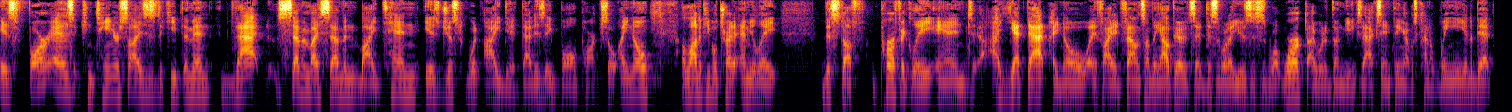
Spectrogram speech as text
As far as container sizes to keep them in, that 7 by 7 by 10 is just what I did. That is a ballpark. So I know a lot of people try to emulate this stuff perfectly, and I get that. I know if I had found something out there that said this is what I use, this is what worked, I would have done the exact same thing. I was kind of winging it a bit.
